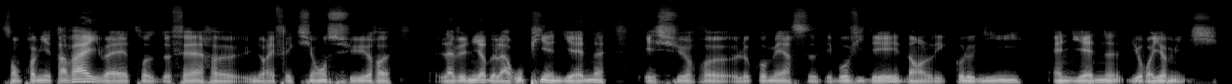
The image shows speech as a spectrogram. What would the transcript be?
Son premier travail va être de faire euh, une réflexion sur euh, l'avenir de la roupie indienne et sur le commerce des bovidés dans les colonies indiennes du Royaume-Uni.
